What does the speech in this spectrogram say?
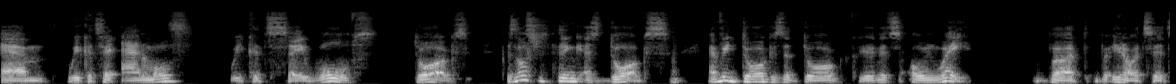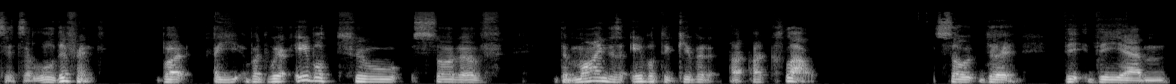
Um, we could say animals. We could say wolves, dogs. There's no such thing as dogs. Every dog is a dog in its own way but but you know it's it's it's a little different. But but we're able to sort of the mind is able to give it a, a cloud so the the the um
